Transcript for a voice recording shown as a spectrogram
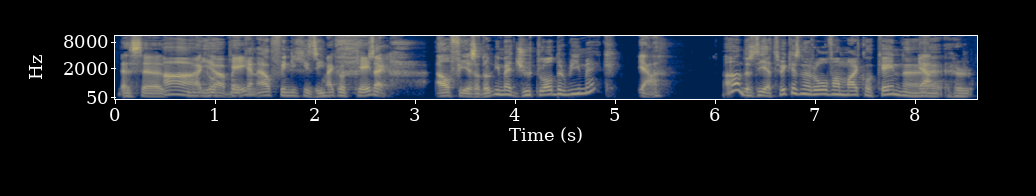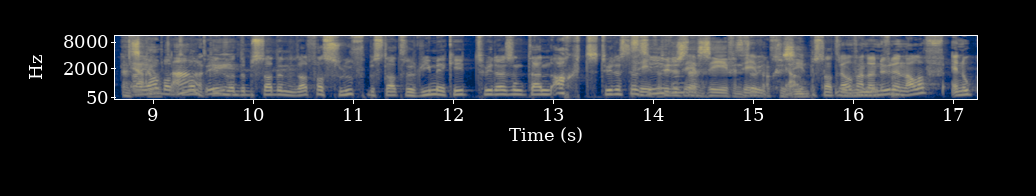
Dat is eh, ah, Michael ja, maar ik ken Elfie niet gezien. Michael Caine. Zeg, Elfie, is dat ook niet met Jude Law, de remake? Ja. Ah, dus die had ook eens een rol van Michael Caine eh Ja. her- Ja, gespeeld. ja, want, Ah, want oké. eh, er bestaat inderdaad van Sleuth bestaat er een remake in 2008, 2007? 2007, Zeven. heb ik gezien. bestaat er Wel van een uur en een half. En ook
